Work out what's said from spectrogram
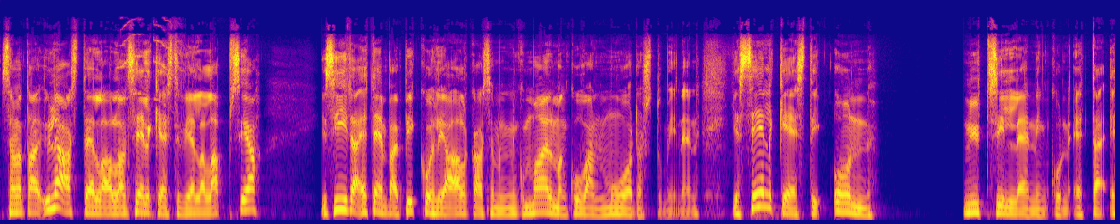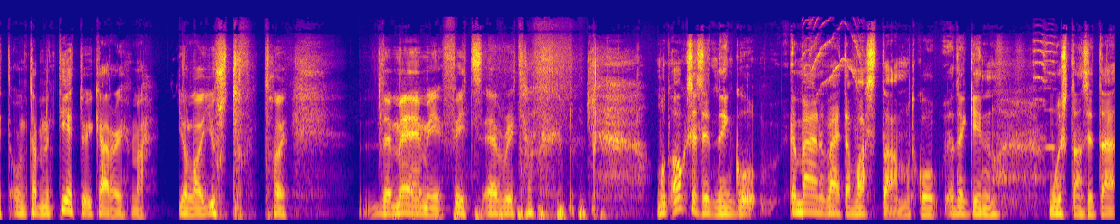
Sanotaan yläasteella ollaan selkeästi vielä lapsia – ja siitä eteenpäin pikkuhiljaa alkaa semmoinen niin kuin maailmankuvan muodostuminen. Ja selkeästi on nyt silleen, niin kuin, että, että on tämmöinen tietty ikäryhmä, jolla on just toi the meme fits every time. Mutta onko se sitten niin kuin, mä en väitä vastaan, mutta kun jotenkin muistan sitä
